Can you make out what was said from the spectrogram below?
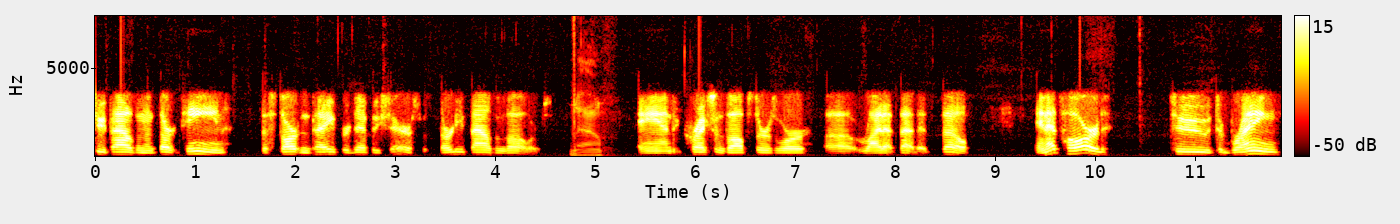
2013, the starting pay for deputy sheriffs was thirty thousand dollars. Wow. And corrections officers were uh, right at that itself, and that's hard to to bring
